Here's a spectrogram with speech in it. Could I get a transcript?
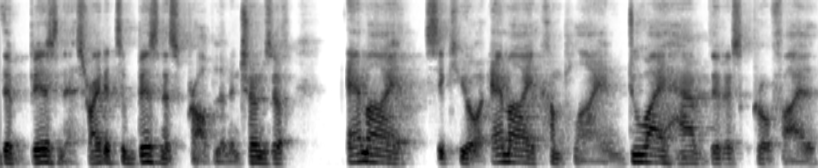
the business, right? It's a business problem in terms of am I secure? Am I compliant? Do I have the risk profile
